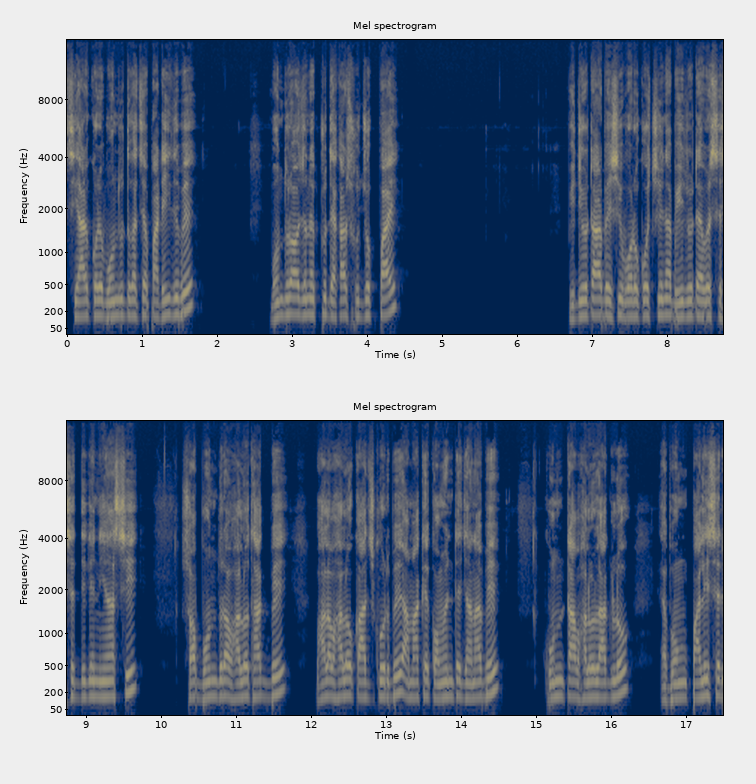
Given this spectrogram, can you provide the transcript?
শেয়ার করে বন্ধুদের কাছে পাঠিয়ে দেবে। বন্ধুরাও যেন একটু দেখার সুযোগ পায়। ভিডিওটা আর বেশি বড় করছি না, ভিডিওটা এবার শেষের দিকে নিয়ে আসছি। সব বন্ধুরা ভালো থাকবে, ভালো ভালো কাজ করবে, আমাকে কমেন্টে জানাবে কোনটা ভালো লাগল এবং পালিশের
